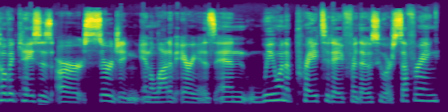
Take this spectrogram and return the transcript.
COVID cases are surging in a lot of areas, and we want to pray today for those who are suffering,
